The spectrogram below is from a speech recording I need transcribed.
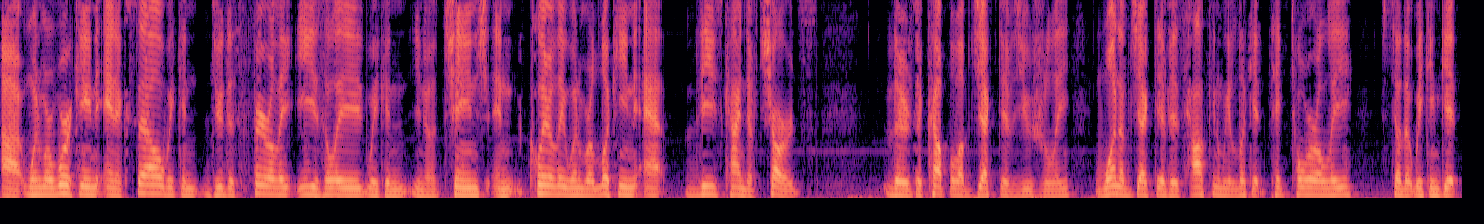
uh, when we're working in Excel, we can do this fairly easily. We can, you know, change and clearly when we're looking at these kind of charts, there's a couple objectives usually. One objective is how can we look at pictorially so that we can get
